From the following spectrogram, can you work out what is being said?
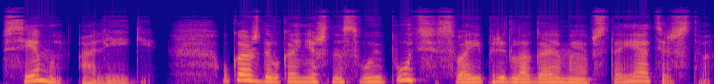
все мы Олеги. У каждого, конечно, свой путь, свои предлагаемые обстоятельства.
